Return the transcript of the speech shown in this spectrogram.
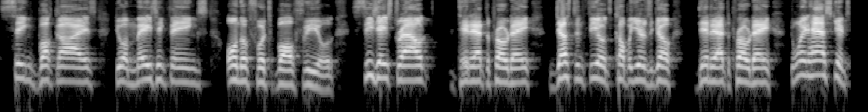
seeing Buckeyes do amazing things on the football field. CJ Stroud did it at the Pro Day. Justin Fields, a couple years ago, did it at the Pro Day. Dwayne Haskins,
